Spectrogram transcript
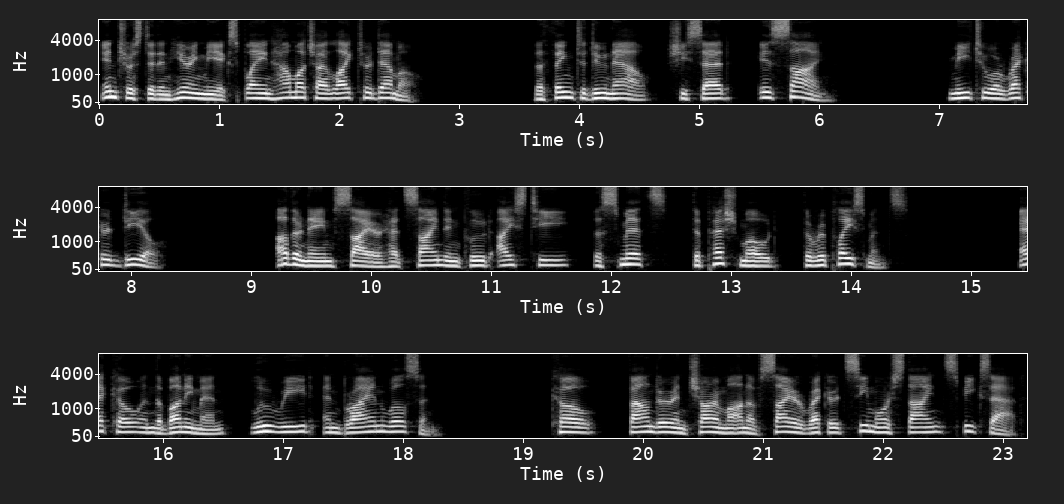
interested in hearing me explain how much I liked her demo. The thing to do now, she said, is sign me to a record deal. Other names Sire had signed include Ice T, The Smiths, Depeche Mode, The Replacements, Echo and the Bunnymen, Lou Reed and Brian Wilson. Co. Founder and chairman of Sire Records Seymour Stein speaks at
